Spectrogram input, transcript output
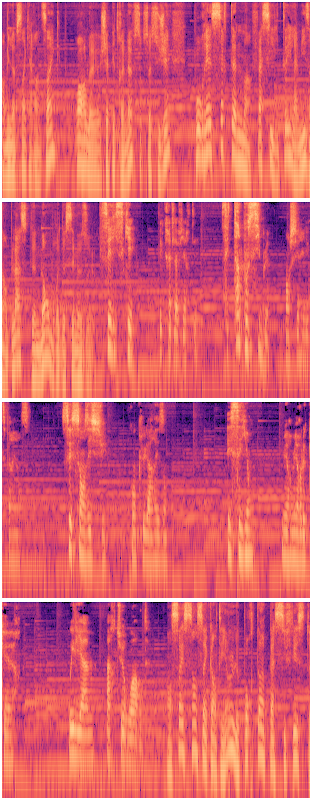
en 1945, voir le chapitre 9 sur ce sujet, pourrait certainement faciliter la mise en place de nombre de ces mesures. C'est risqué, décrète la fierté. C'est impossible, enchérit l'expérience. C'est sans issue, conclut la raison. Essayons, murmure le cœur. William Arthur Ward. En 1651, le pourtant pacifiste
